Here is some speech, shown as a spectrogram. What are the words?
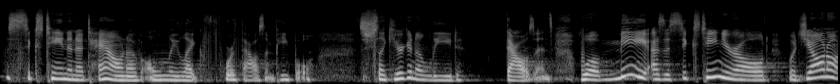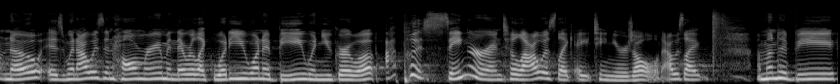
I was 16 in a town of only like 4,000 people. So she's like, You're going to lead thousands. Well, me as a 16 year old, what y'all don't know is when I was in homeroom and they were like, What do you want to be when you grow up? I put singer until I was like 18 years old. I was like, I'm going to be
